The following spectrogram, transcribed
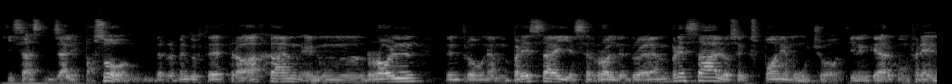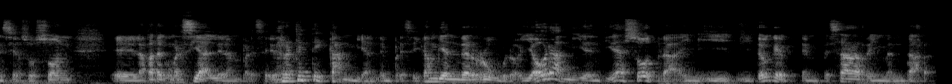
quizás ya les pasó. De repente ustedes trabajan en un rol dentro de una empresa y ese rol dentro de la empresa los expone mucho. Tienen que dar conferencias o son eh, la pata comercial de la empresa. Y de repente cambian de empresa y cambian de rubro. Y ahora mi identidad es otra y, tengo que empezar a reinventar.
